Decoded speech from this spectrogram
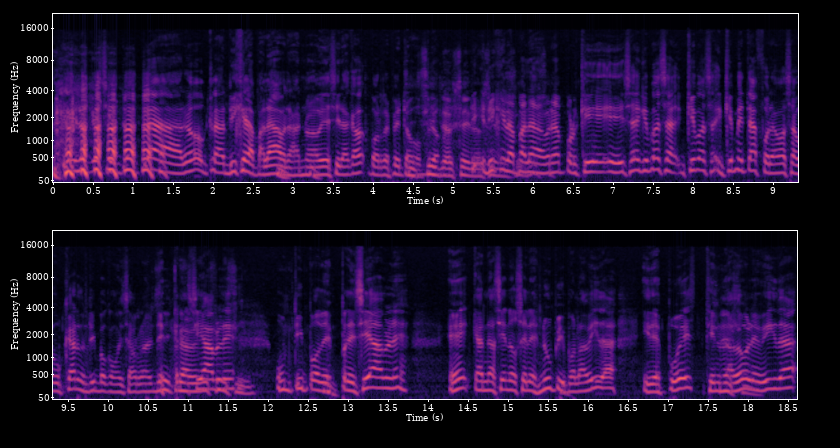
es lo que siento. Claro, claro, dije la palabra, no la voy a decir acá por respeto a vos. Sí, pero lo sé, lo di- sé, dije la sé, palabra porque, eh, ¿sabes qué pasa? ¿Qué, vas a- ¿Qué metáfora vas a buscar de un tipo como? Sí, claro, Despreciable, difícil. un tipo despreciable, ¿eh? que anda haciéndose el Snoopy por la vida y después tiene Sí, una sí. doble vida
